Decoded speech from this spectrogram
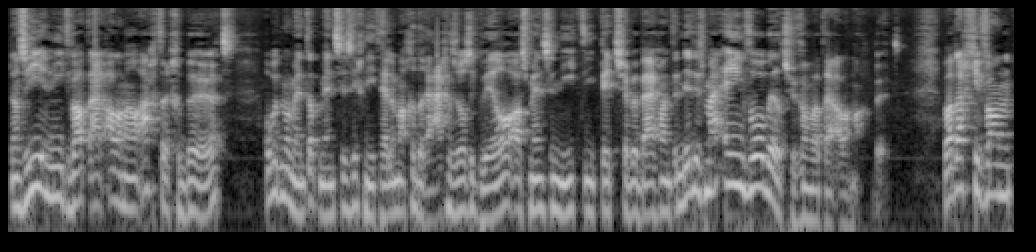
dan zie je niet wat daar allemaal achter gebeurt op het moment dat mensen zich niet helemaal gedragen zoals ik wil, als mensen niet die pitch hebben bijgewoond. En dit is maar één voorbeeldje van wat daar allemaal gebeurt. Wat dacht je van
